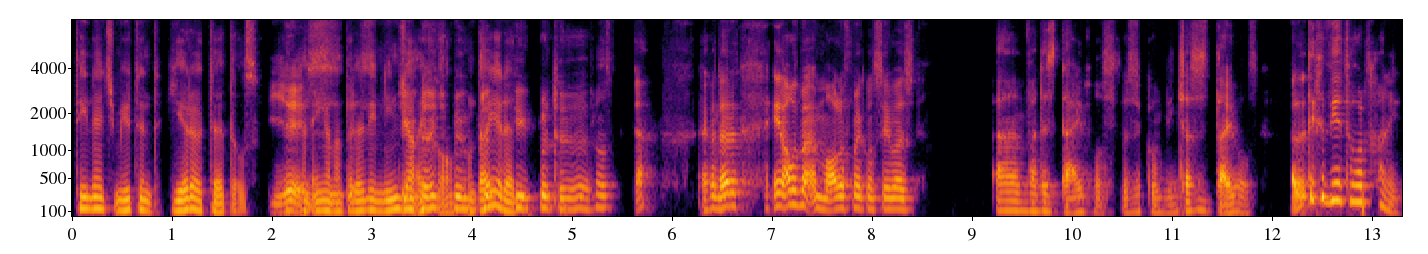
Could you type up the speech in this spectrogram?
Teenage Mutant Hero Turtles. Yes. in Engeland, hulle yes. het die ninja uitgehaal. Onthou jy dit? Ja. Ek onthou dit. En al wat my ma vir my kon sê was ehm um, wat is duivels? Dis ek kom ninjas is duivels. Hulle het nie geweet waar dit gaan nie.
